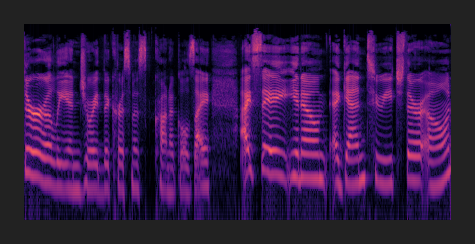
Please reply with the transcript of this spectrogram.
thoroughly enjoyed the Christmas Chronicles. I I say you know again to each their own,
